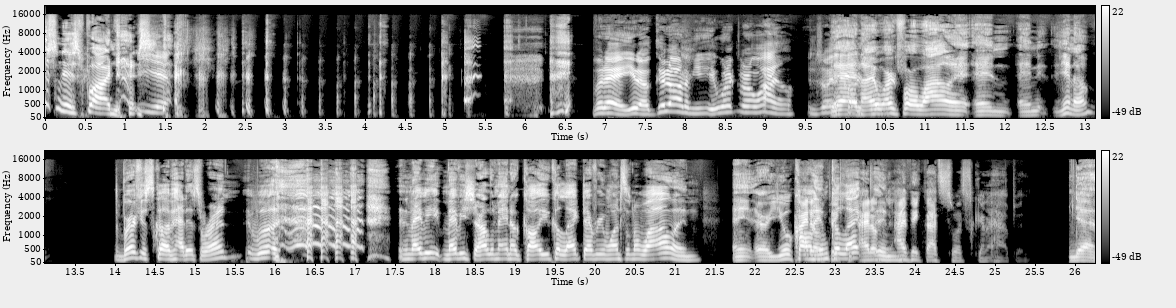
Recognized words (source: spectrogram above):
business partners. Yeah. but hey, you know, good on him. You, you worked for a while. Enjoy Yeah, and I worked for a while, and and, and you know, the Breakfast Club had its run. Well, maybe maybe Charlemagne will call you collect every once in a while, and and or you'll call him think he- collect. I don't. and- I think that's what's gonna happen. yeah,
